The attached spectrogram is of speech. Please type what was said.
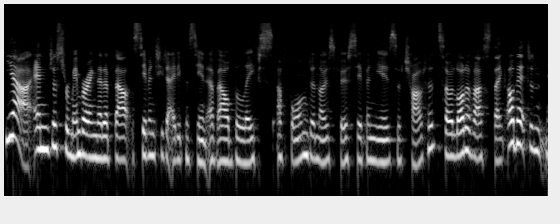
Yeah. And just remembering that about 70 to 80% of our beliefs are formed in those first seven years of childhood. So a lot of us think, oh, that didn't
